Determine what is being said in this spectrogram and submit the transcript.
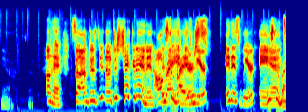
yeah. Okay, so I'm just you know just checking in, and all It's right, it is weird. It is weird, and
